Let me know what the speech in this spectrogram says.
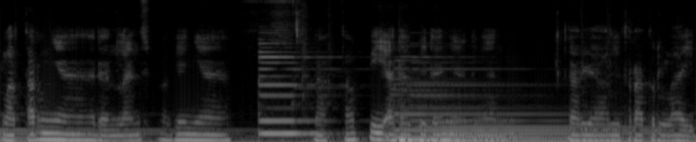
latarnya dan lain sebagainya. Nah tapi ada bedanya dengan karya literatur lain.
